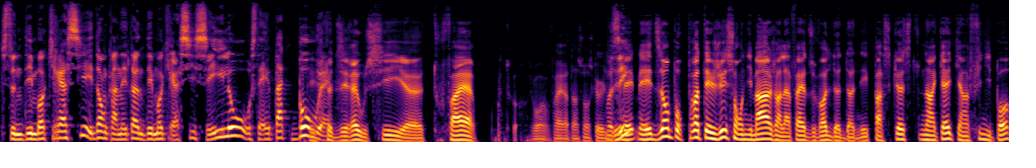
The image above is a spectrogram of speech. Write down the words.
c'est une démocratie, et donc, en étant une démocratie, c'est lourd, c'est un paquebot, Et je te hein. dirais aussi euh, tout faire. En tout cas, je vais faire attention à ce que je dis. Mais, mais disons pour protéger son image dans l'affaire du vol de données, parce que c'est une enquête qui en finit pas.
